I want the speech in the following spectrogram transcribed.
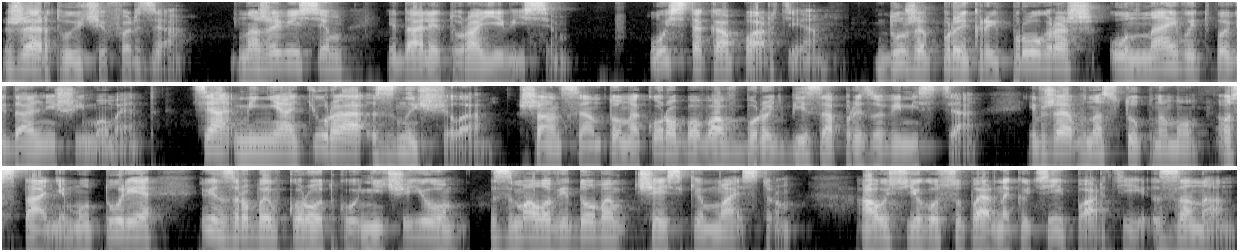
жертвуючи ферзя. На g8 і далі тура e8. Ось така партія. Дуже прикрий програш у найвідповідальніший момент. Ця мініатюра знищила шанси Антона Коробова в боротьбі за призові місця. І вже в наступному останньому турі він зробив коротку нічию з маловідомим чеським майстром. А ось його суперник у цій партії Занан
